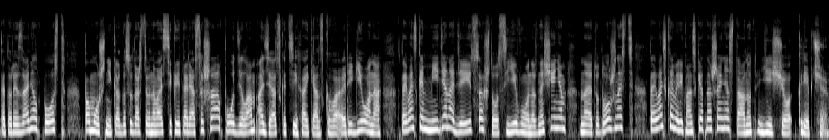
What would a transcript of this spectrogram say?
который занял пост помощника государственного секретаря США по делам Азиатско-Тихоокеанского региона. В тайваньском МИДе надеются, что с его назначением на эту должность тайваньско-американские отношения станут еще крепче.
